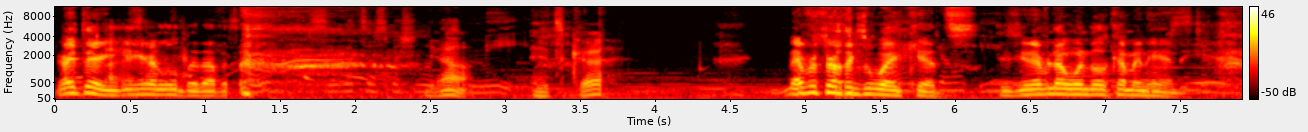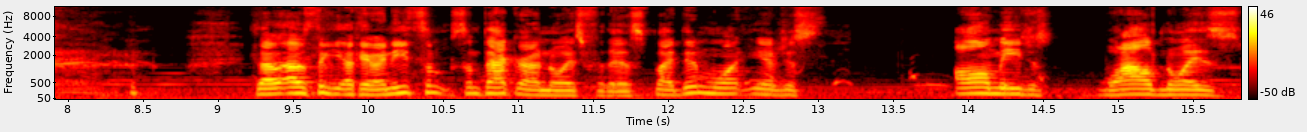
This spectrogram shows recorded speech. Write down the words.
Right there, you can hear a little bit of it. So, so what's so special Yeah. It's good. never throw things away, kids, because you never know when they'll come in handy. So I was thinking, okay, I need some some background noise for this, but I didn't want you know just all me, just wild noise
